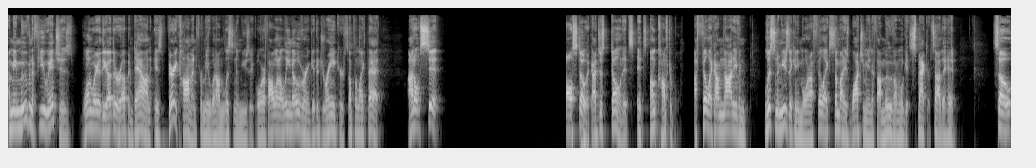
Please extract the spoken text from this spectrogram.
I mean, moving a few inches one way or the other up and down is very common for me when I'm listening to music or if I want to lean over and get a drink or something like that. I don't sit all stoic. I just don't. It's it's uncomfortable. I feel like I'm not even listening to music anymore. I feel like somebody's watching me and if I move, I'm to get smacked upside the head. So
